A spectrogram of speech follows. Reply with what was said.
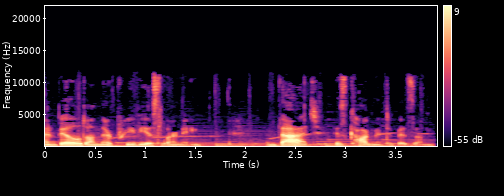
and build on their previous learning. That is cognitivism.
